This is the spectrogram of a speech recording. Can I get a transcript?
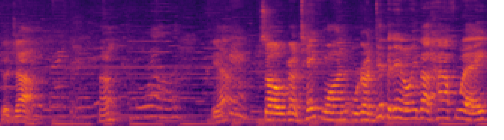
Good job. Huh? Yeah. So we're gonna take one, we're gonna dip it in only about halfway,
